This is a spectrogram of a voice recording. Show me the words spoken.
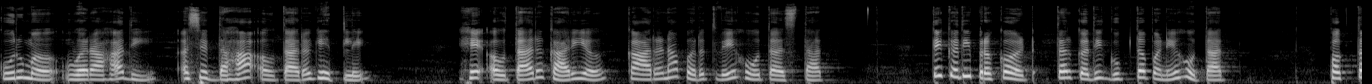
कुर्म वराहादी असे दहा अवतार घेतले. हे अवतार कार्य कारणापरत्वे होत असतात. ते कधी प्रकट तर कधी गुप्तपणे होतात. फक्त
